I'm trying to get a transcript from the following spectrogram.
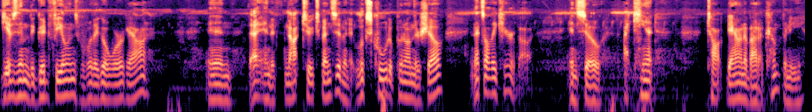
gives them the good feelings before they go work out. And that, and if not too expensive and it looks cool to put on their shelf, and that's all they care about. And so I can't talk down about a company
